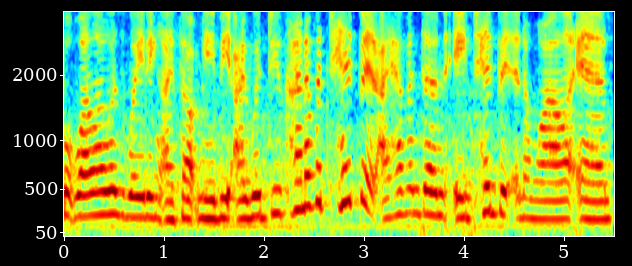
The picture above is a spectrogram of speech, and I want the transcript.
But while I was waiting, I thought maybe I would do kind of a tidbit. I haven't done a tidbit in a while and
